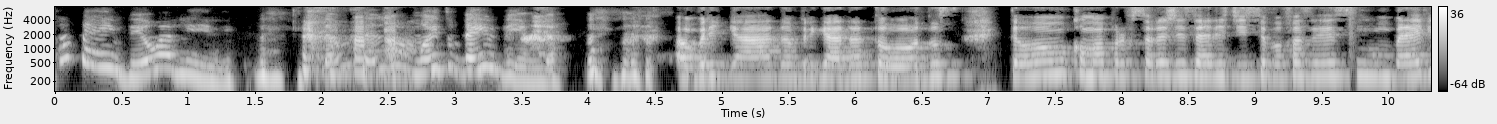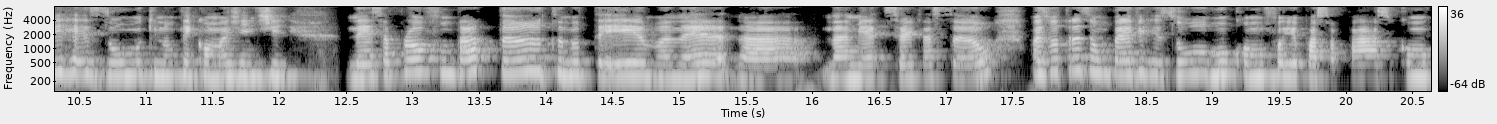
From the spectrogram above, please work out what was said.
também, viu, Aline? Então, seja muito bem-vinda. Obrigada, obrigada a todos. Então, como a professora Gisele disse, eu vou fazer assim, um breve resumo que não tem como a gente né, se aprofundar tanto no tema, né, na, na minha dissertação, mas vou trazer um breve resumo, como foi o passo a passo, como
